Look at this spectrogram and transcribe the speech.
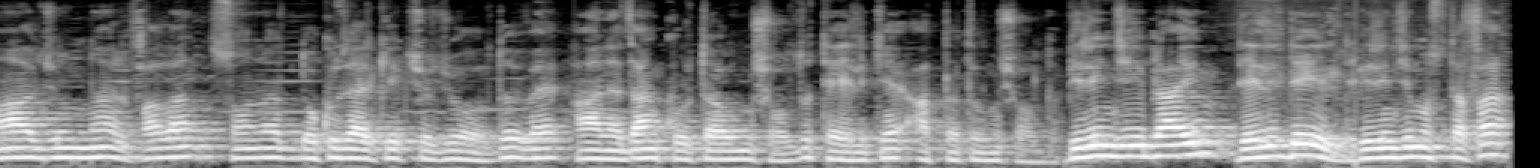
macunlar falan sonra 9 erkek çocuğu oldu ve hanedan kurtarılmış oldu. Tehlike atlatılmış oldu. Birinci İbrahim deli değildi. Birinci Mustafa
